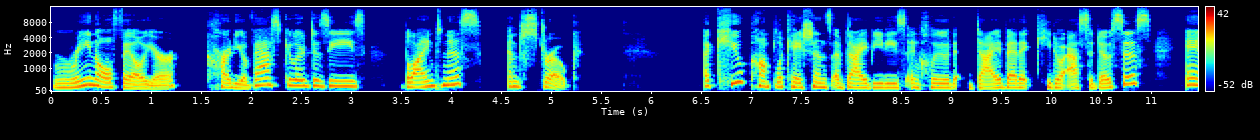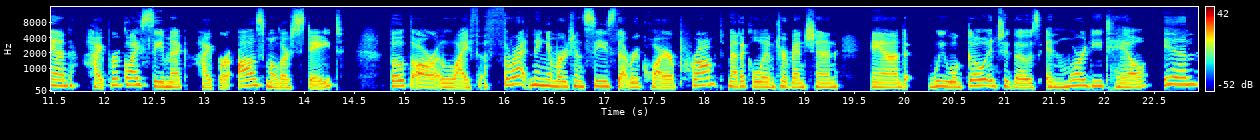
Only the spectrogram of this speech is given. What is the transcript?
renal failure, cardiovascular disease, blindness, and stroke. Acute complications of diabetes include diabetic ketoacidosis and hyperglycemic hyperosmolar state. Both are life threatening emergencies that require prompt medical intervention, and we will go into those in more detail in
